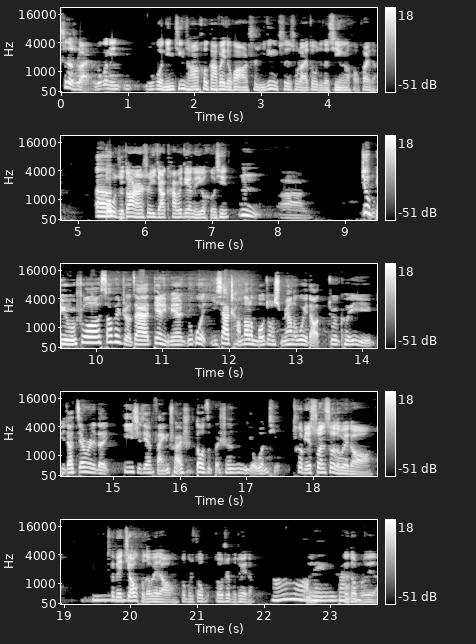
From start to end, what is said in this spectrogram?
吃得出来。如果您如果您经常喝咖啡的话，是一定吃得出来豆子的新鲜好坏的。呃，豆子当然是一家咖啡店的一个核心。嗯啊，就比如说消费者在店里面，如果一下尝到了某种什么样的味道，就可以比较尖锐的第一时间反映出来是豆子本身有问题。特别酸涩的味道，特别焦苦的味道，都不都都是不对的。哦，明白。这都不对的。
